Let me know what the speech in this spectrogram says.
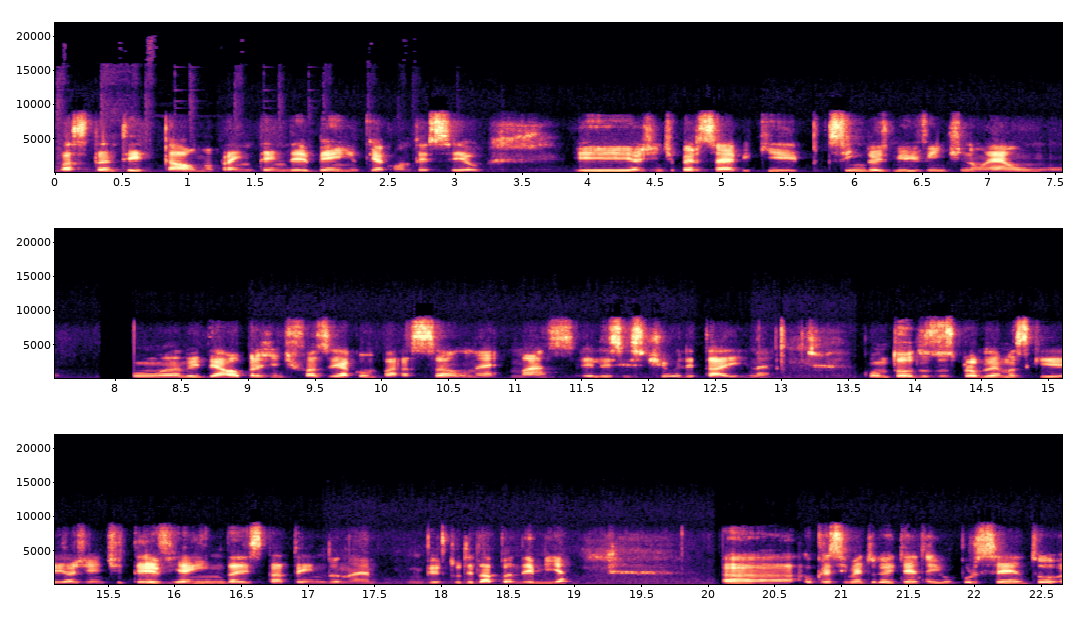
bastante calma para entender bem o que aconteceu. E a gente percebe que, sim, 2020 não é um, um ano ideal para a gente fazer a comparação, né? Mas ele existiu, ele está aí, né? Com todos os problemas que a gente teve e ainda está tendo, né? Em virtude da pandemia. Uh, o crescimento de 81% uh,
